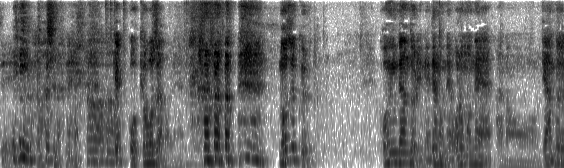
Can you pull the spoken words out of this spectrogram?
ていう話だね。結構強者だね。野宿。コインランドリーね。でもね俺もねあのーギャンブル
